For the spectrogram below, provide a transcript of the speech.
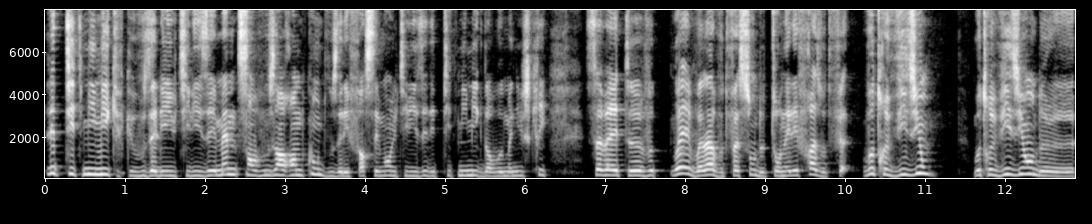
les petites mimiques que vous allez utiliser, même sans vous en rendre compte, vous allez forcément utiliser des petites mimiques dans vos manuscrits. Ça va être euh, votre, ouais, voilà, votre façon de tourner les phrases, votre, votre vision, votre vision de,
